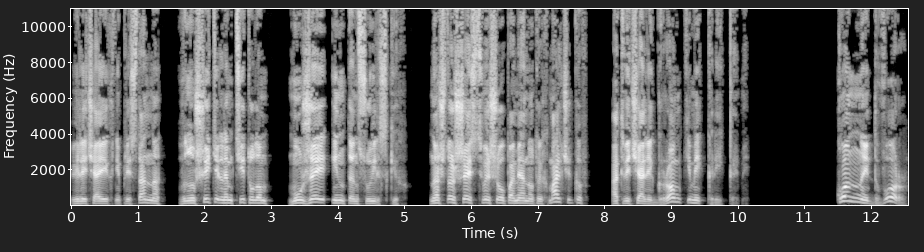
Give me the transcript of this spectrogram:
величая их непрестанно внушительным титулом мужей интенсуильских, на что шесть вышеупомянутых мальчиков отвечали громкими криками. Конный двор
